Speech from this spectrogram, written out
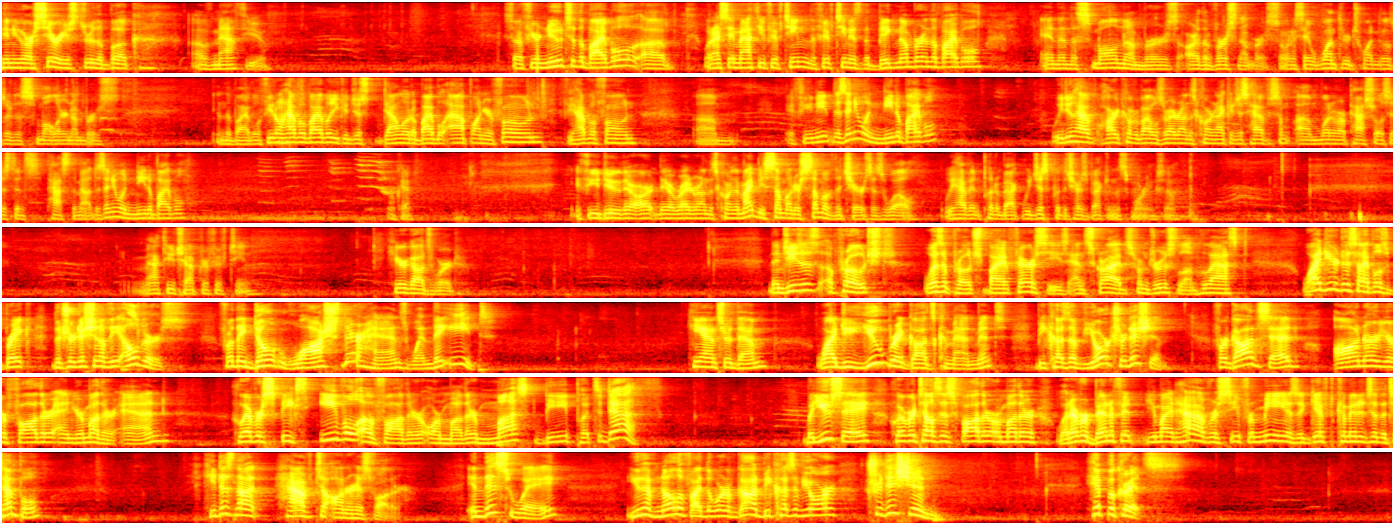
continue our series through the book of Matthew. So, if you're new to the Bible, uh, when I say Matthew 15, the 15 is the big number in the Bible, and then the small numbers are the verse numbers. So, when I say 1 through 20, those are the smaller numbers in the Bible. If you don't have a Bible, you could just download a Bible app on your phone. If you have a phone, um, if you need, does anyone need a Bible? We do have hardcover Bibles right around this corner. I could just have some um, one of our pastoral assistants pass them out. Does anyone need a Bible? Okay. If you do, there are they're right around this corner. There might be some under some of the chairs as well. We haven't put them back. We just put the chairs back in this morning. So, Matthew chapter 15. Hear God's word. Then Jesus approached, was approached by Pharisees and scribes from Jerusalem, who asked, "Why do your disciples break the tradition of the elders? For they don't wash their hands when they eat." He answered them, Why do you break God's commandment? Because of your tradition. For God said, Honor your father and your mother, and whoever speaks evil of father or mother must be put to death. But you say, Whoever tells his father or mother, Whatever benefit you might have received from me is a gift committed to the temple, he does not have to honor his father. In this way, you have nullified the word of God because of your tradition. Hypocrites.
